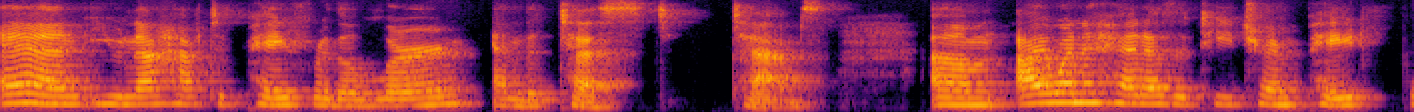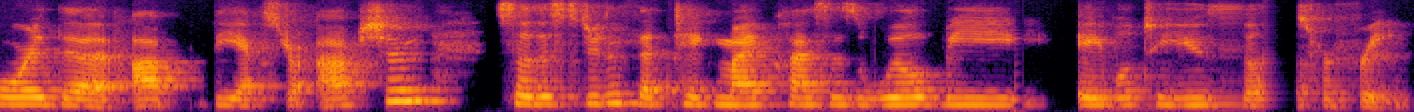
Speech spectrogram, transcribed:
And you now have to pay for the learn and the test tabs. Um, I went ahead as a teacher and paid for the op- the extra option, so the students that take my classes will be able to use those for free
